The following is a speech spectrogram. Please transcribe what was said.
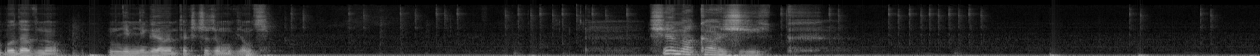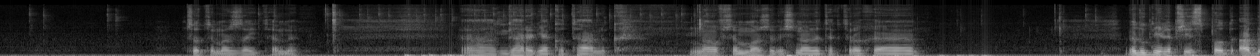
Bo dawno nim nie grałem, tak szczerze mówiąc. Siema Kazik. Co ty masz za itemy? A, Garen jako tank. No owszem, może być, no ale tak trochę... Według mnie lepszy jest pod AD.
